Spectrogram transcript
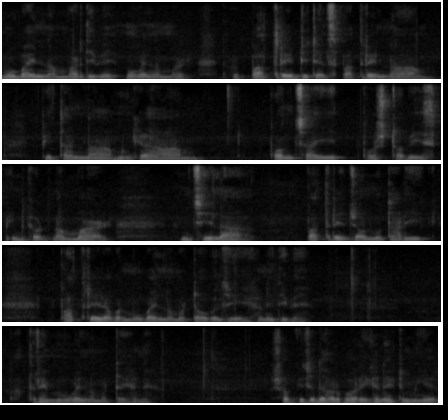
মোবাইল নাম্বার দিবে মোবাইল নাম্বার তারপর পাত্রের ডিটেলস পাত্রের নাম, পিতার নাম, গ্রাম, panchayat post office pin code number জেলা পাত্রের জন্ম তারিখ, পাত্রের আবার মোবাইল নাম্বারটাও বলছি, এখানে দিবে। পাত্রের মোবাইল নাম্বারটা এখানে। সব কিছু দেওয়ার পর এখানে একটা মেয়ের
